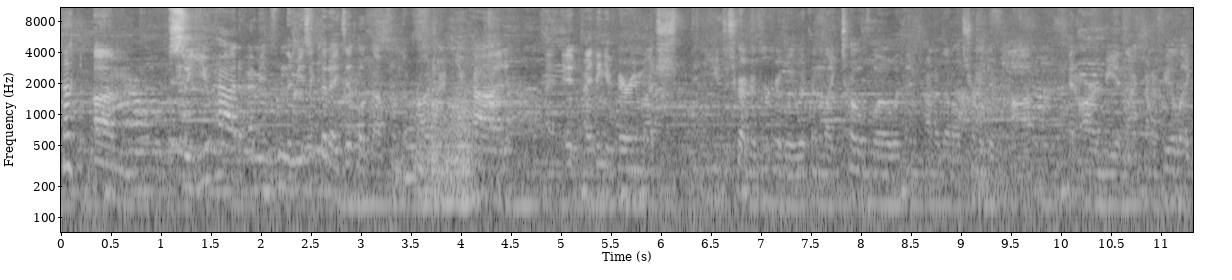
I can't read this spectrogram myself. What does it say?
Um, so you had, I mean, from the music that I did look up from the project, you had, it, I think it very much, you described it perfectly within like Tove Lo, within kind of that alternative pop and R&B and that kind of feel. Like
